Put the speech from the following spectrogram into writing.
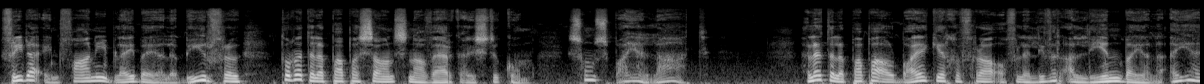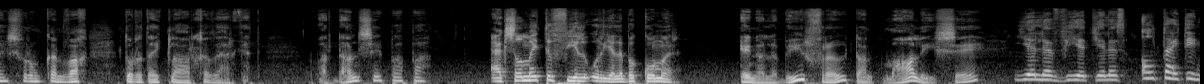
Frida en Fani bly by hulle buurvrou totdat hulle pappa saans na werkhuis toe kom, soms baie laat. Hulle het hulle pappa al baie keer gevra of hulle liewer alleen by hulle eie huis vir hom kan wag totdat hy klaar gewerk het. Maar dan sê pappa Ek sal my te veel oor julle bekommer. en hulle buurvrou tant Mali sê Julle weet, julle is altyd en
